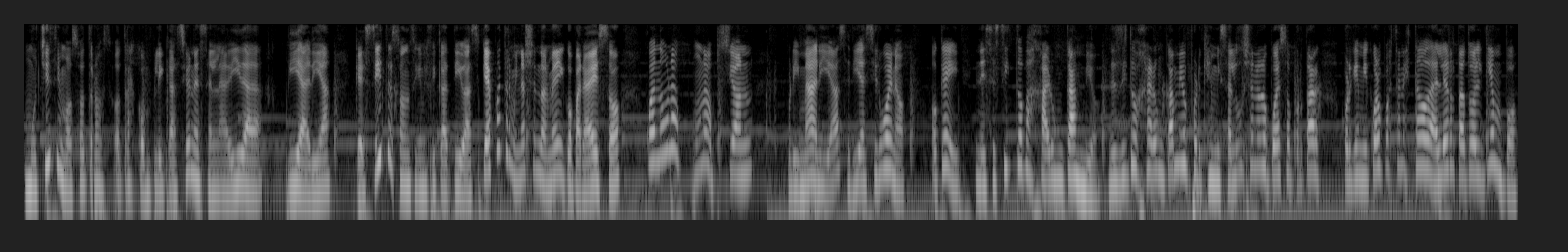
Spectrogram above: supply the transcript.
muchísimas otras complicaciones en la vida diaria que sí te son significativas, que después terminás yendo al médico para eso, cuando una, una opción primaria sería decir, bueno, ok, necesito bajar un cambio. Necesito bajar un cambio porque mi salud ya no lo puede soportar, porque mi cuerpo está en estado de alerta todo el tiempo.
